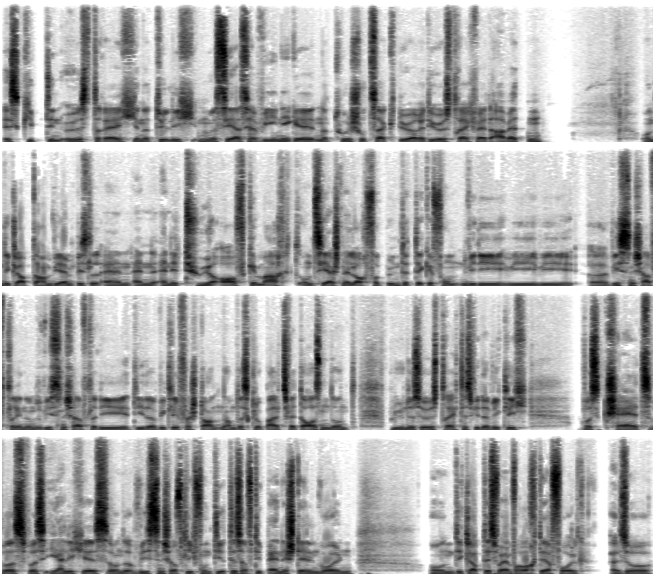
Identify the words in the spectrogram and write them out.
es gibt in Österreich natürlich nur sehr, sehr wenige Naturschutzakteure, die österreichweit arbeiten. Und ich glaube, da haben wir ein bisschen ein, ein, eine Tür aufgemacht und sehr schnell auch Verbündete gefunden, wie die wie, wie äh, Wissenschaftlerinnen und Wissenschaftler, die, die da wirklich verstanden haben, dass Global 2000 und blühendes Österreich, dass wir da wirklich was Gescheites, was, was Ehrliches und wissenschaftlich Fundiertes auf die Beine stellen wollen. Und ich glaube, das war einfach auch der Erfolg. Also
